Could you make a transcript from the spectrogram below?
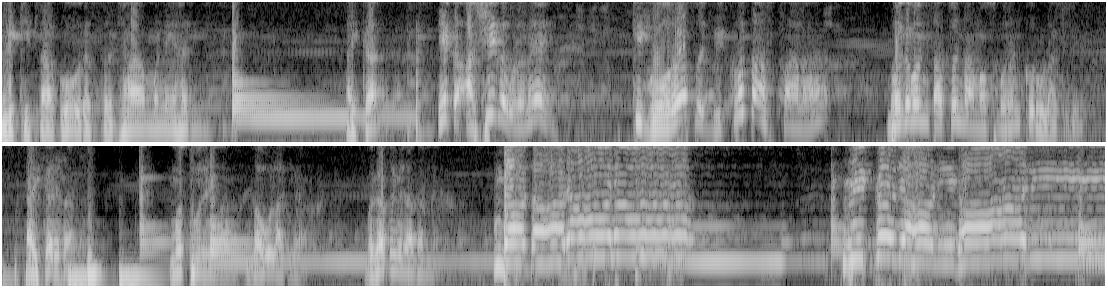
विकिता गोरस घ्या म्हणे हरी. ऐका एक अशी गवळ नाही की गोरस विकत असताना भगवंताचं नामस्मरण करू लागले. ऐका रे दादा मथुरेला जाऊ लागल्या. बघा तुम्ही दादा बाजाराला विकल्या निघाली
